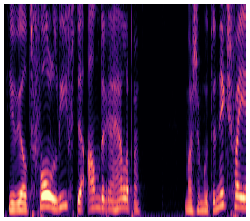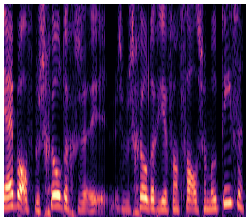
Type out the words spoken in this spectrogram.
Je wilt vol liefde anderen helpen, maar ze moeten niks van je hebben of beschuldigen ze, ze beschuldigen je van valse motieven.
